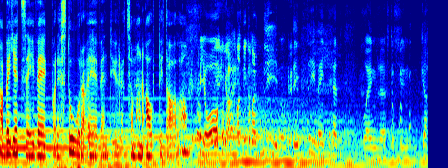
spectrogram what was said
har begett sig iväg på det stora äventyret som han alltid talar om. Jo, att vi kommer att bli någonting. Det är inte helt poänglöst att synka.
